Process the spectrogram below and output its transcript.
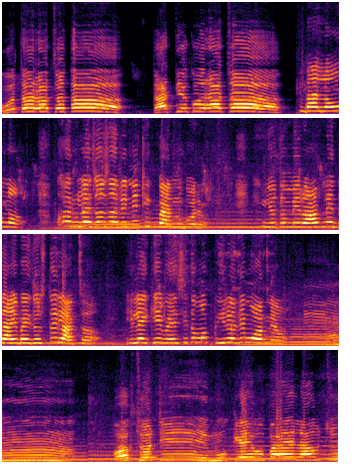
हो त रहेछ त। तातिएको रहेछ बा लौ न खरुलाई जसरी नै ठिक पार्नु पर्यो। यो त मेरो आफ्नै दाइ भाइ जस्तै लाग्छ। यसलाई के भएपछि त म पिरले मर्ने हो। पक्छोटी म केही उपाय लाउँछु।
